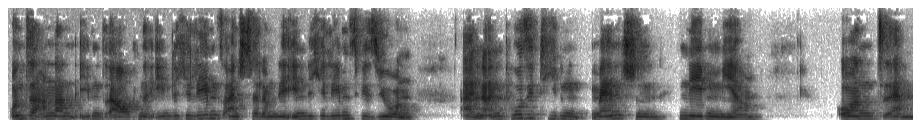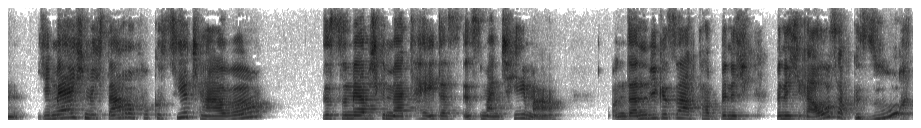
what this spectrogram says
Unter anderem eben auch eine ähnliche Lebenseinstellung, eine ähnliche Lebensvision einen, einen positiven Menschen neben mir. Und ähm, je mehr ich mich darauf fokussiert habe, desto mehr habe ich gemerkt, hey, das ist mein Thema. Und dann, wie gesagt, hab, bin, ich, bin ich raus, habe gesucht,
